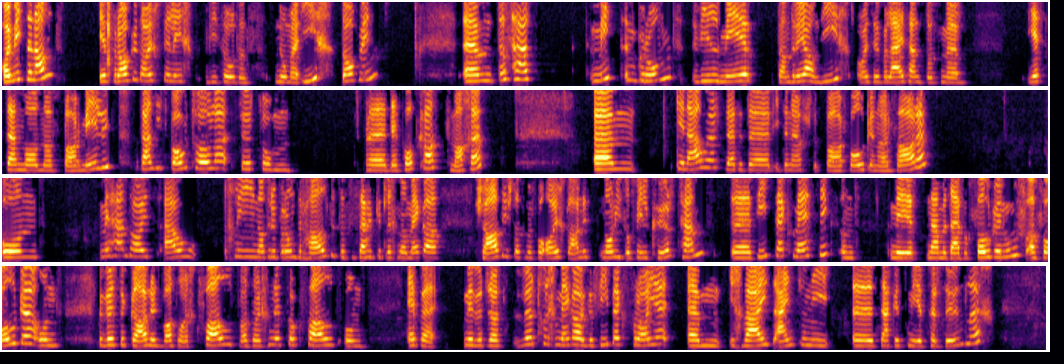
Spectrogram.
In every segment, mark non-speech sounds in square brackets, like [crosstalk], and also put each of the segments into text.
Hallo miteinander. Ihr fragt euch vielleicht, wieso das nur ich da bin. Ähm, das hat mit einem Grund, weil wir, Andrea und ich, uns überlegt haben, dass wir jetzt dann mal noch ein paar mehr Leute ins Boot holen, für zum äh, den Podcast zu machen. Ähm, genauer werdet ihr in den nächsten paar Folgen noch erfahren. Und wir haben uns auch ein noch darüber unterhalten, dass es eigentlich noch mega schade ist, dass wir von euch gar nicht, noch nicht so viel gehört haben, äh, feedbackmäßig. Und wir nehmen einfach Folgen auf an Folgen und wir wissen gar nicht, was euch gefällt, was euch nicht so gefällt. Und eben, wir würden uns wirklich mega über Feedback freuen. Ähm, ich weiß, einzelne äh, sagen es mir persönlich,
